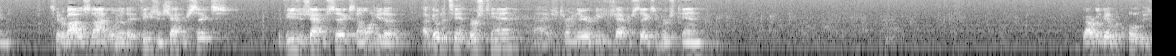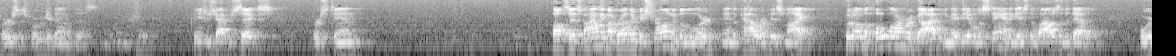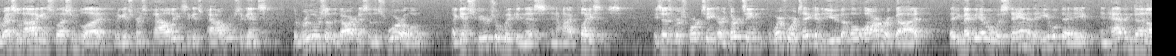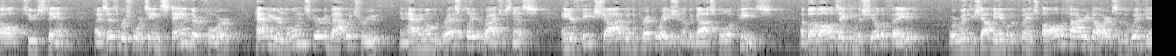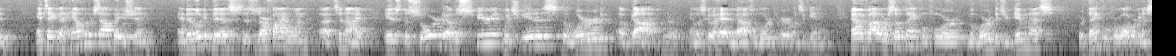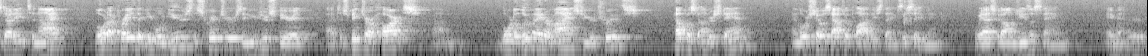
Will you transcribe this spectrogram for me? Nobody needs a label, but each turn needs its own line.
Amen. Let's get our Bibles tonight. We'll go to Ephesians chapter 6. Ephesians chapter 6. And I want you to uh, go to 10, verse 10. Uh, as you turn there, Ephesians chapter 6 and verse 10. We are going to be able to quote these verses before we get done with this. Ephesians chapter 6, verse 10. Paul says, Finally, my brethren, be strong in the Lord and in the power of his might. Put on the whole armor of God that you may be able to stand against the wiles of the devil. For we wrestle not against flesh and blood, but against principalities, against powers, against the rulers of the darkness of this world, against spiritual wickedness in high places. He says in verse 14 or 13, Wherefore take unto you the whole armor of God, that you may be able to withstand in the evil day, and having done all, to stand. Now he says in verse 14, Stand therefore, having your loins girt about with truth, and having on the breastplate of righteousness, and your feet shod with the preparation of the gospel of peace. Above all, taking the shield of faith, wherewith you shall be able to quench all the fiery darts of the wicked, and take the helmet of salvation. And then look at this. This is our final one uh, tonight. Is the sword of the Spirit, which is the Word of God. And let's go ahead and bow to the Lord in prayer once again. Heavenly Father, we're so thankful for the Word that you've given us. We're thankful for what we're going to study tonight. Lord, I pray that you will use the Scriptures and use your Spirit uh, to speak to our hearts. Um, Lord, illuminate our minds to your truths. Help us to understand. And Lord, show us how to apply these things this evening. We ask it all in Jesus' name. Amen. Amen.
